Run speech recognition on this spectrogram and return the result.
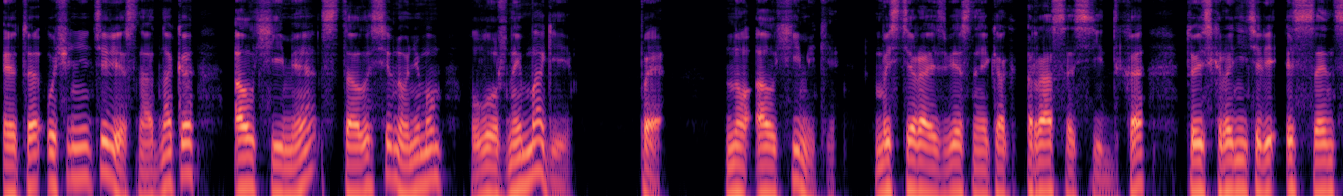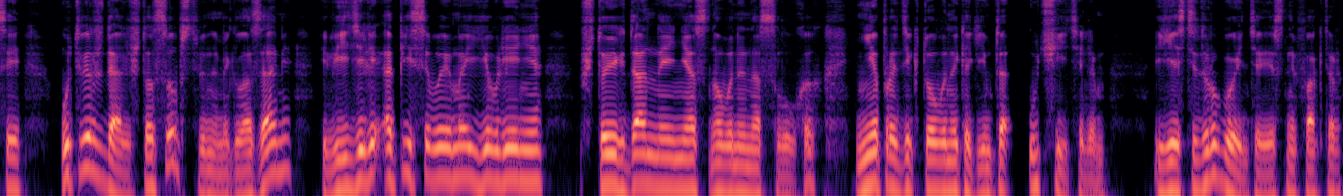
Это очень интересно, однако алхимия стала синонимом ложной магии. П. Но алхимики, мастера, известные как раса сиддха, то есть хранители эссенции, утверждали, что собственными глазами видели описываемое явление, что их данные не основаны на слухах, не продиктованы каким-то учителем. Есть и другой интересный фактор.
